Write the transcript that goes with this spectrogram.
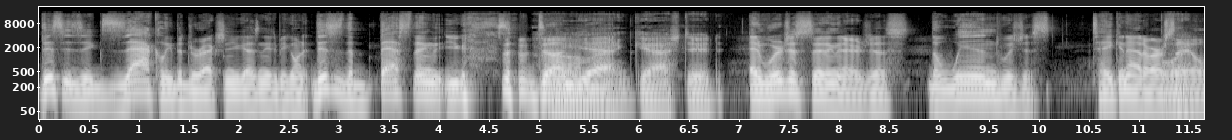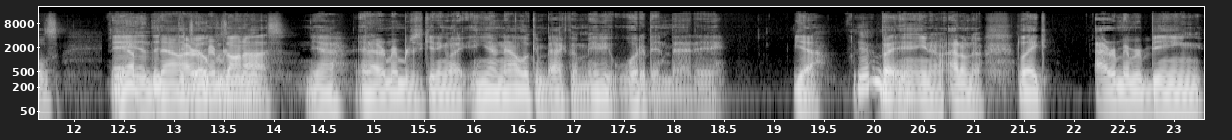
this is exactly the direction you guys need to be going. This is the best thing that you guys have done oh yet. my gosh dude And we're just sitting there, just the wind was just taken out of our Boy. sails. Yep, And the, now the I joke was on us. Yeah, and I remember just getting like, you know, now looking back though, maybe it would have been bad, eh? Yeah. Yeah. But you know, I don't know. Like, I remember being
